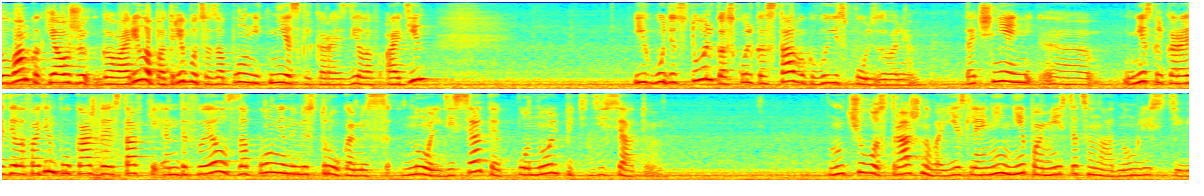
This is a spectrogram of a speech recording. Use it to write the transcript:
то вам, как я уже говорила, потребуется заполнить несколько разделов 1 их будет столько, сколько ставок вы использовали. Точнее, э, несколько разделов 1 по каждой ставке НДФЛ с заполненными строками с 0,10 по 0,50. Ничего страшного, если они не поместятся на одном листе.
